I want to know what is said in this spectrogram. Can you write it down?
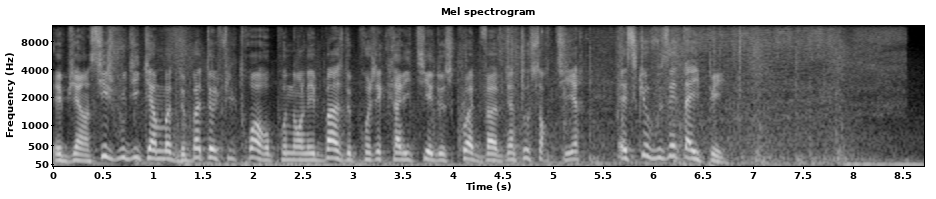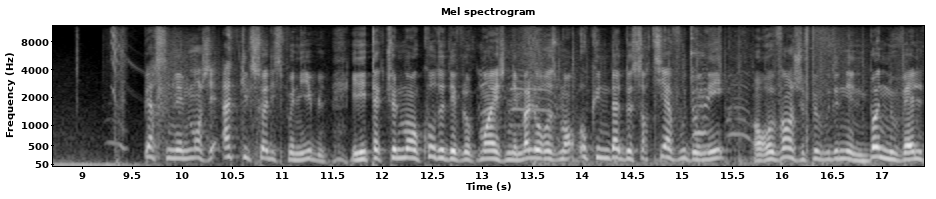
Eh bien, si je vous dis qu'un mode de Battlefield 3 reprenant les bases de Project Reality et de Squad va bientôt sortir, est-ce que vous êtes hypé? Personnellement, j'ai hâte qu'il soit disponible. Il est actuellement en cours de développement et je n'ai malheureusement aucune date de sortie à vous donner. En revanche, je peux vous donner une bonne nouvelle.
